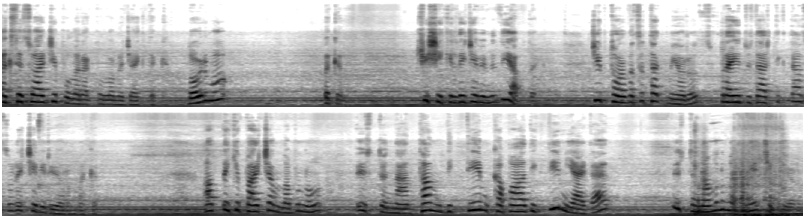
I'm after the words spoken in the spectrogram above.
Aksesuar cep olarak kullanacaktık. Doğru mu? Bakın şu şekilde cebimizi yaptık. Cep torbası takmıyoruz. Burayı düzelttikten sonra çeviriyorum bakın. Alttaki parçamla bunu üstünden tam diktiğim kapağı diktiğim yerden üstünden bunu makineye çekiyorum.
